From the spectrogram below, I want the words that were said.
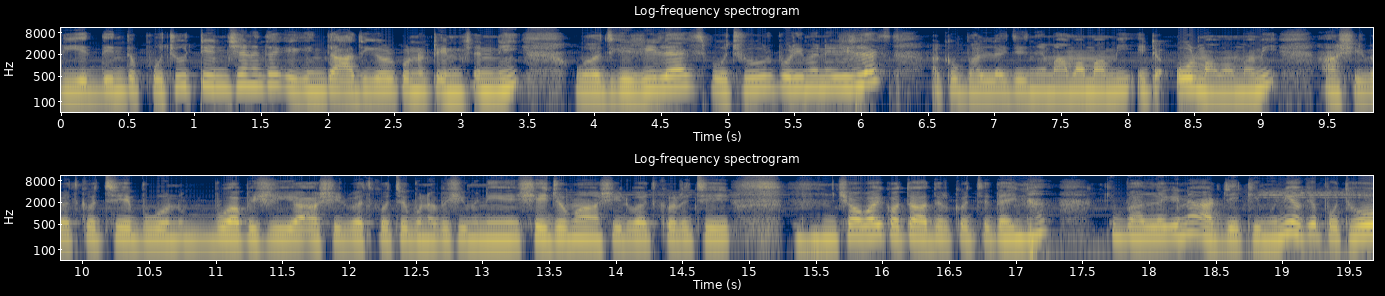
বিয়ের দিন তো প্রচুর টেনশানে থাকে, কিন্তু আজকে ওর কোনো টেনশন নেই। ও আজকে রিল্যাক্স প্রচুর পরিমাণে রিল্যাক্স আর খুব ভালো লাগছে যে মামা, মামি, এটা ওর মামা, মামি আশীর্বাদ করছে বুয়ন বুয়া পিসি আশীর্বাদ করছে, বোনা পিসি মানে সেজমা আশীর্বাদ করেছে। সবাই কত আদর করছে, তাই না? খুব ভালো লাগে না? আর জেঠিমুনি ওকে প্রথম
